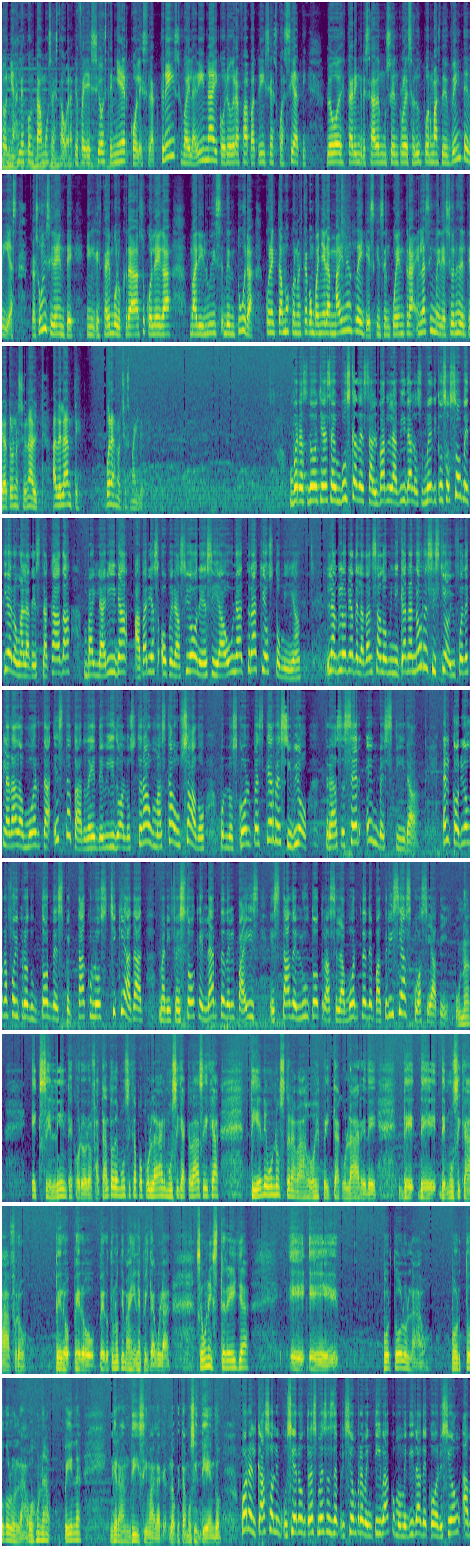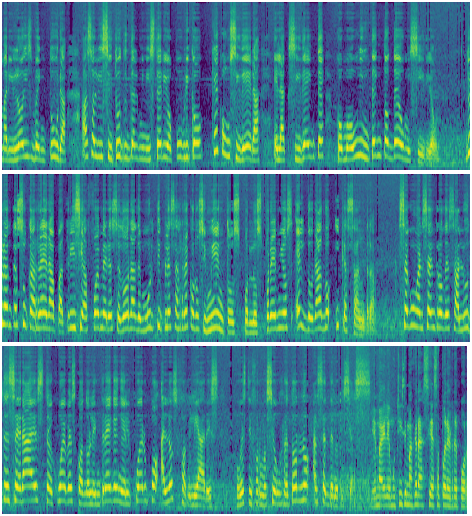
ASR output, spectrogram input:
sintonía, les contamos a esta hora que falleció este miércoles la actriz, bailarina y coreógrafa Patricia Squasiati, luego de estar ingresada en un centro de salud por más de 20 días, tras un incidente en el que está involucrada su colega Luis Ventura. Conectamos con nuestra compañera Maylen Reyes, quien se encuentra en las inmediaciones del Teatro Nacional. Adelante. Buenas noches, Maylen. Buenas noches. En busca de salvar la vida, los médicos sometieron a la destacada bailarina a varias operaciones y a una traqueostomía. La gloria de la danza dominicana no resistió y fue declarada muerta esta tarde debido a los traumas causados por los golpes que recibió tras ser embestida. El coreógrafo y productor de espectáculos Chiqui Haddad manifestó que el arte del país está de luto tras la muerte de Patricia Squasiati. Una excelente coreógrafa, tanto de música popular, música clásica, tiene unos trabajos espectaculares de, de, música afro, pero, pero, pero tú no te imaginas espectacular. O sea, una estrella eh, eh, por todos los lados, por todos los lados. Es una pena grandísima lo que estamos sintiendo. Por el caso le impusieron tres meses de prisión preventiva como medida de coerción a Marilois Ventura a solicitud del Ministerio Público que considera el accidente como un intento de homicidio. Durante su carrera, Patricia fue merecedora de múltiples reconocimientos por los premios El Dorado y Casandra. Según el centro de salud, será este jueves cuando le entreguen el cuerpo a los familiares. Con esta información retorno al set de noticias. Bien, muchísimas gracias por el reporte.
